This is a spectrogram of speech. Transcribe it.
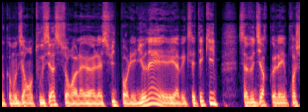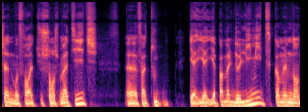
euh, comment dire enthousiaste sur la, la suite pour les Lyonnais et avec cette équipe. Ça veut dire que l'année prochaine, moi, il faudra que tu changes Matic. Euh, Enfin, tout. Il y a, y a- y a pas mal de limites quand même dans,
